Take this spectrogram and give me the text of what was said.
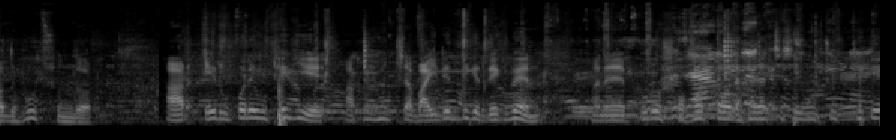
অদ্ভুত সুন্দর। আর এর উপরে উঠে গিয়ে আপনি হচ্ছে বাইরের দিকে দেখবেন মানে পুরো শহরটাও দেখা যাচ্ছে সেই উঁচুর থেকে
